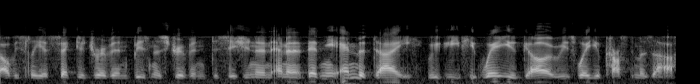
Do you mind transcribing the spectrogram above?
obviously a sector-driven, business-driven decision. And, and at the end of the day, if you, where you go is where your customers are.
